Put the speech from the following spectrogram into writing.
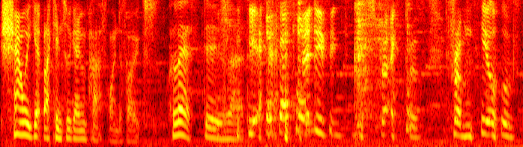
shall we get back into a game of Pathfinder, folks? Let's do that. Yeah, Is there cake? anything to distract us from Neil's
